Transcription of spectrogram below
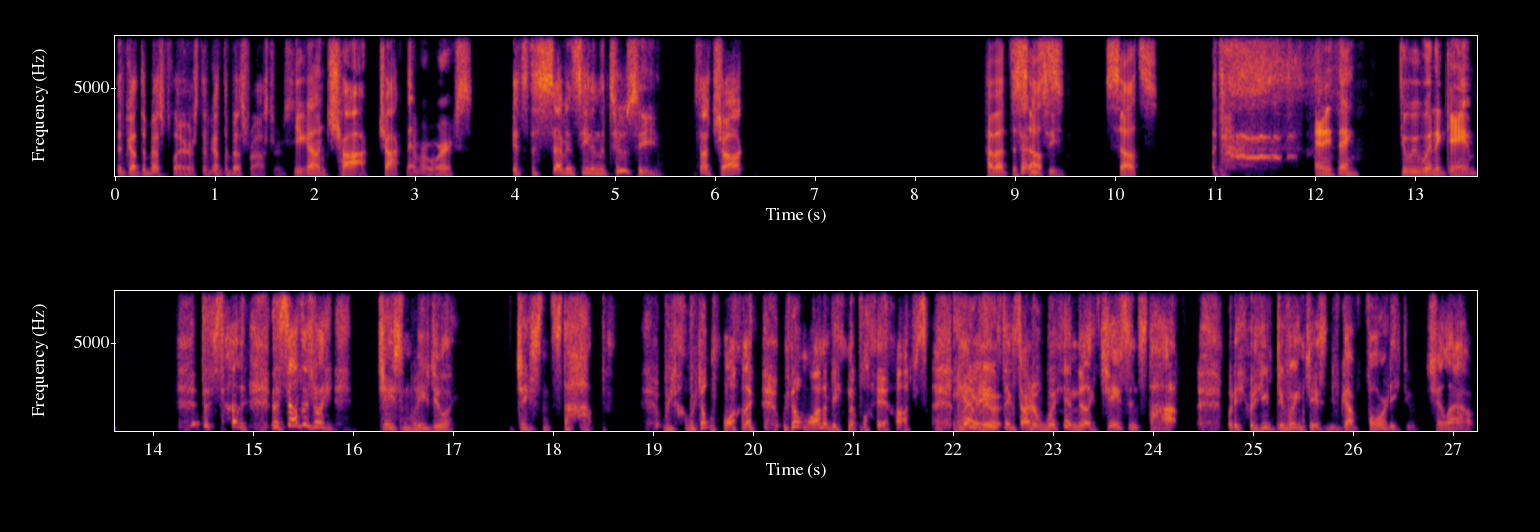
They've got the best players. They've got the best rosters. You're going chalk. Chalk never works. It's the seven seed and the two seed. It's not chalk. How about the Seven Celts? seed. Celts? Anything? Do we win a game? the, Celtics, the Celtics were like, Jayson, what are you doing? Jayson, stop. We don't, we don't want to. We don't want to be in the playoffs. Yeah, Their we were- instincts are to win. They're like, Jayson, stop. What are you, what are you doing, Jayson? You've got forty, dude. Chill out.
